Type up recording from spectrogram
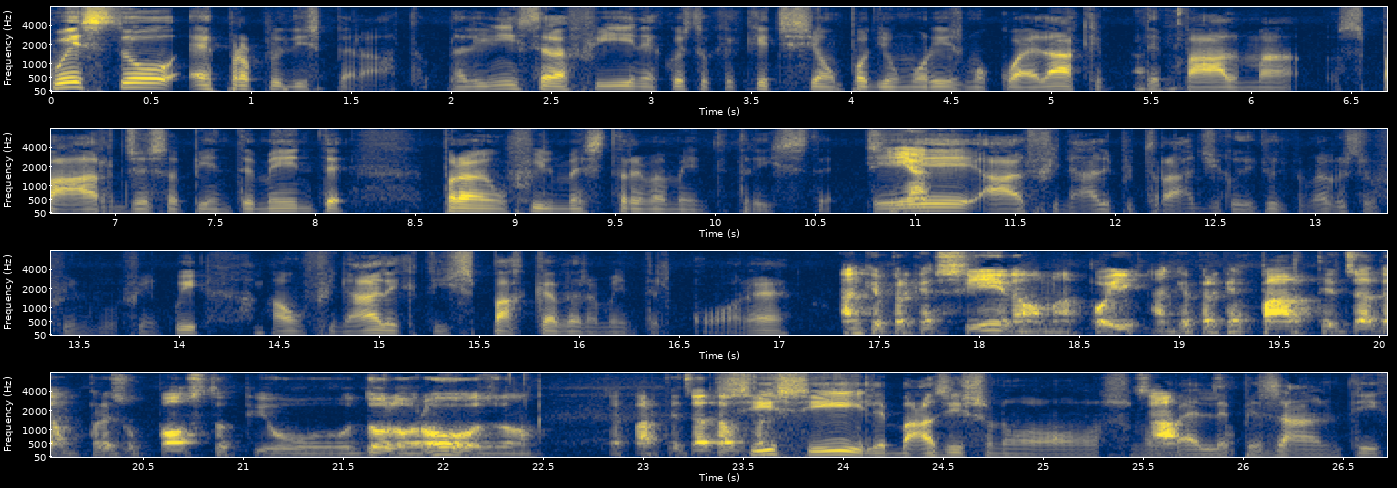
Questo è proprio disperato, dall'inizio alla fine, questo che, che ci sia un po' di umorismo qua e là, che De Palma sparge sapientemente, però è un film estremamente triste Sì, e ha il finale più tragico di tutti. Per me questo film, film qui ha un finale che ti spacca veramente il cuore. eh. Anche perché sì, no, ma poi anche perché parte già da un presupposto più doloroso. Cioè parte già da un Sì, sì, le basi sono, sono Esatto. belle, pesanti,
